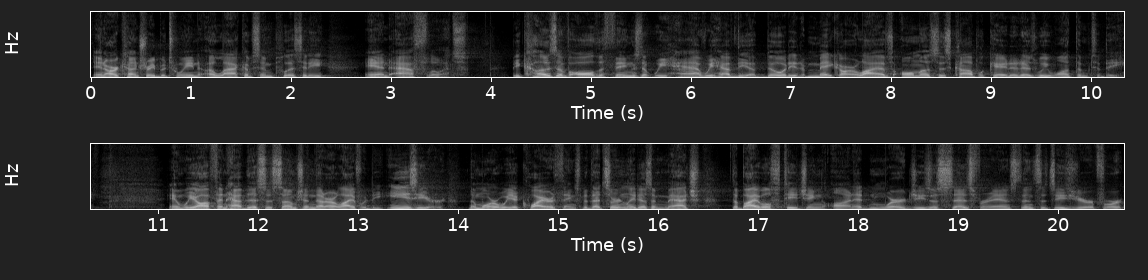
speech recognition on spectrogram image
in our country between a lack of simplicity and affluence. Because of all the things that we have, we have the ability to make our lives almost as complicated as we want them to be. And we often have this assumption that our life would be easier the more we acquire things, but that certainly doesn't match the Bible's teaching on it, and where Jesus says, for instance, it's easier for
